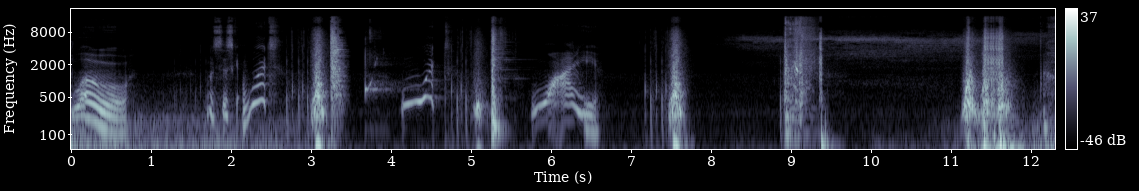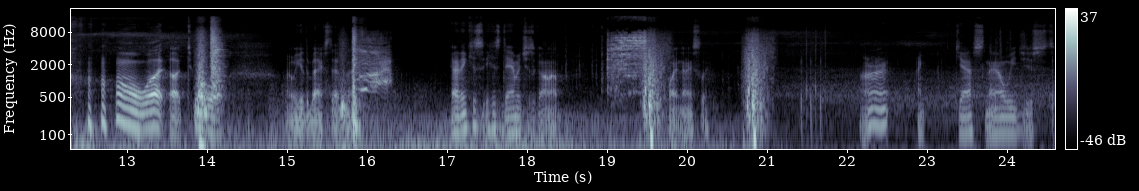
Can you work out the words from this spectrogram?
Whoa! What's this? What? What? Why? Oh, what a tool. Oh, we get the backstab in Yeah, I think his, his damage has gone up quite nicely. Alright. I guess now we just...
